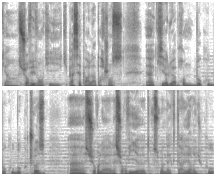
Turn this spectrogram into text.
qui est un survivant qui, passait par là par chance, qui va lui apprendre beaucoup beaucoup beaucoup de choses sur la, survie dans ce monde extérieur et du coup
